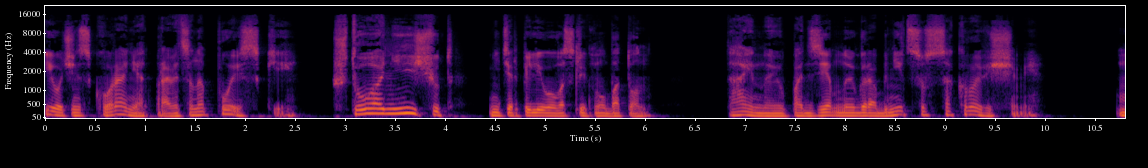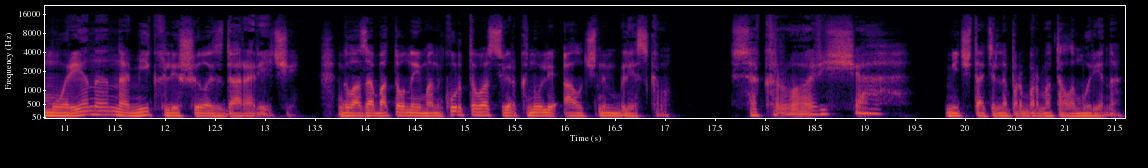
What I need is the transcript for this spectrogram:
и очень скоро они отправятся на поиски». «Что они ищут?» – нетерпеливо воскликнул Батон. «Тайную подземную гробницу с сокровищами». Мурена на миг лишилась дара речи. Глаза Батона и Манкуртова сверкнули алчным блеском. «Сокровища!» – мечтательно пробормотала Мурена.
